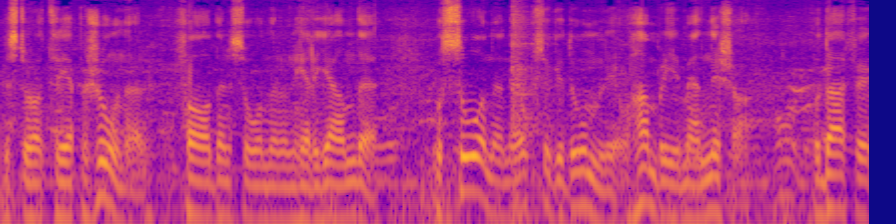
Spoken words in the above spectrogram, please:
består av tre personer. Fadern, Sonen och den helige Ande. Och Sonen är också gudomlig och han blir människa. Och därför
